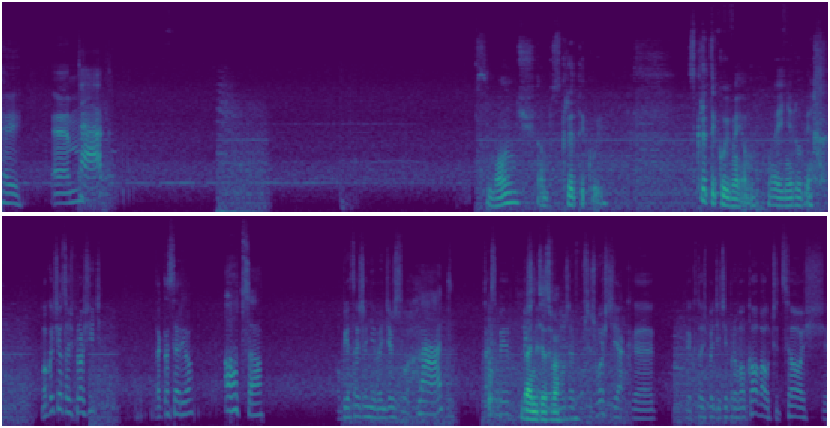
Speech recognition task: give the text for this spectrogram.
Hej, em, Tak? Zbądź albo skrytykuj. Skrytykujmy ją, bo jej nie lubię. mogę cię o coś prosić? Tak na serio? O co? Obiecaj, że nie będziesz zła. Matt, Tak sobie Będzie myślę, że zła. Może w przyszłości, jak, e, jak ktoś będzie cię prowokował czy coś, e,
